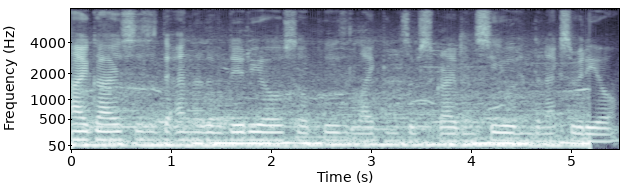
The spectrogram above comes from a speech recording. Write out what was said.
Hi guys, this is the end of the video, so please like and subscribe and see you in the next video.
